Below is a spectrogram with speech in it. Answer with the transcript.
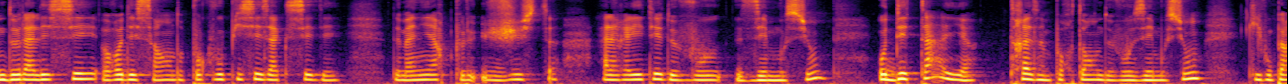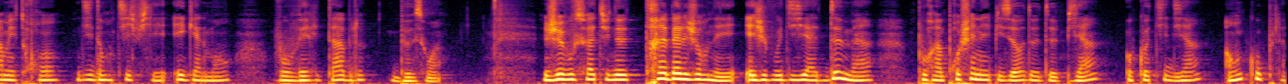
de la laisser redescendre pour que vous puissiez accéder de manière plus juste à la réalité de vos émotions, aux détails très importants de vos émotions qui vous permettront d'identifier également vos véritables besoins. Je vous souhaite une très belle journée et je vous dis à demain pour un prochain épisode de Bien au quotidien en couple.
